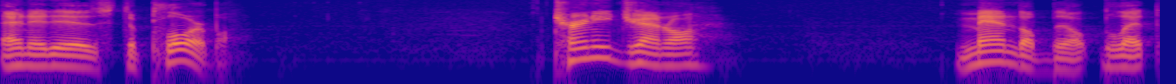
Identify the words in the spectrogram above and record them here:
And it is deplorable. Attorney General Mandelblit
